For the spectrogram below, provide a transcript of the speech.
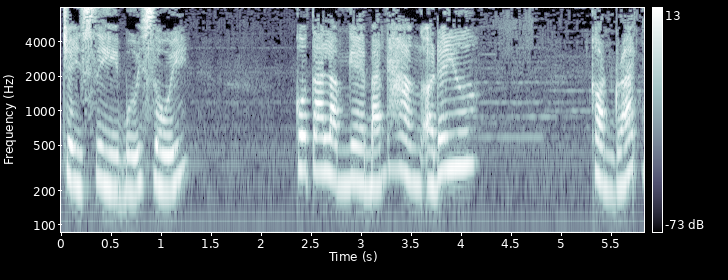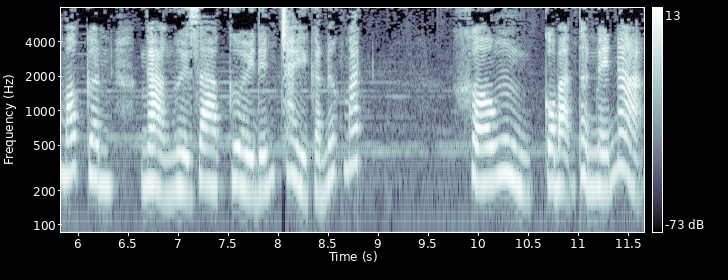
Tracy bối rối. Cô ta làm nghề bán hàng ở đây ư? Conrad Morgan ngả người ra cười đến chảy cả nước mắt. Không, cô bạn thân mến ạ.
